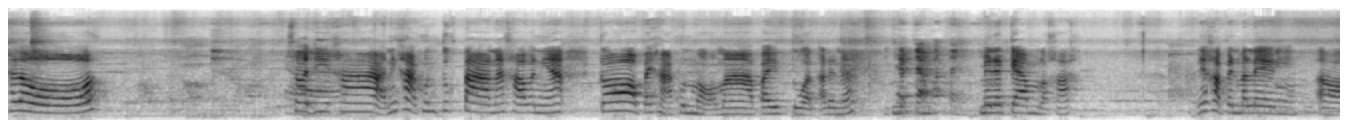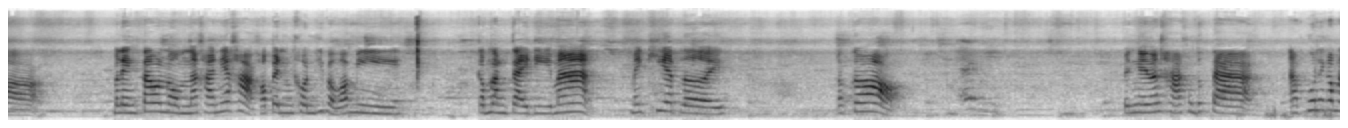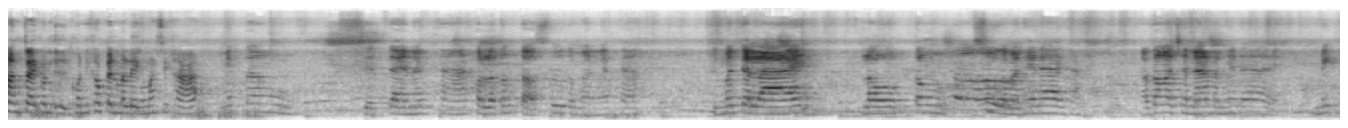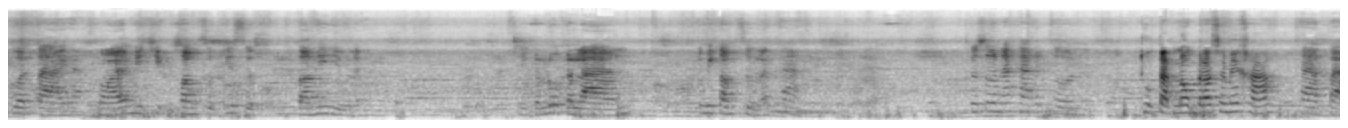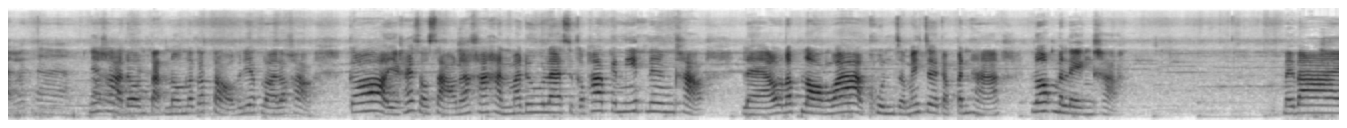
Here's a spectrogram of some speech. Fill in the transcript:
ฮัลโหล สวัสดีค่ะ นี่ค่ะ คุณตุ๊กตานะคะ วันเนี้ยก็ไปหาคุณหมอมาไปตรวจอะไรนะดิฉันจำว่าแต่งเมลแกรมเหรอคะ เนี่ยค่ะเป็นมะเร็งเอ่อมะเร็งเต้านมนะคะ เนี่ยค่ะเขาเป็นคนที่แบบว่ามีกำลังใจดีมาก ไม่เครียดเลย แล้วก็ เป็นไงบ้างคะคุณตุ๊กตาอะพูดให้กำลังใจคนอื่น คนที่เขาเป็นมะเร็งบ้างสิคะ ไม่ต้องเสียใจนะคะ คนเราต้องต่อสู้กับมันนะคะ ถึงมันจะร้าย เราต้องสู้กับมันให้ได้ค่ะ เราต้องเอาชนะมันให้ได้ ไม่กลัวตายค่ะ ขอให้มีชีวิตความสุขที่สุดตอนที่อยู่นะคะอยู่กับลูกกับหลาน ก็มีความสุขแล้วค่ะสู้ๆนะคะทุกคน ถูกตัดนมไปแล้วใช่ไหมคะ ค่ะตัดแล้วค่ะ เนี่ยค่ะ โดนตัดนมแล้วก็ต่อไปเรียบร้อยแล้วค่ะ ก็อยากให้สาวๆนะคะ หันมาดูแลสุขภาพกันนิดนึงค่ะ แล้วรับรองว่าคุณจะไม่เจอกับปัญหาโรคมะเร็งค่ะ บ๊ายบาย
